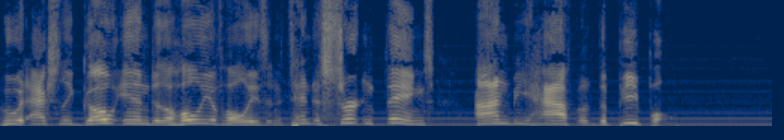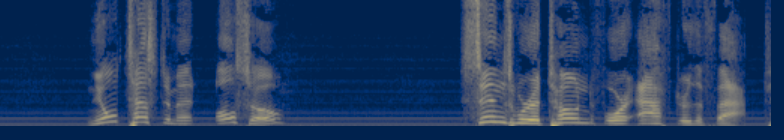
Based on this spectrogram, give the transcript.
who would actually go into the Holy of Holies and attend to certain things on behalf of the people. In the Old Testament, also, sins were atoned for after the fact.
